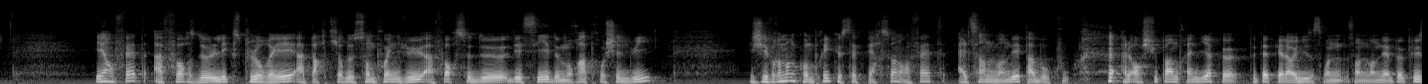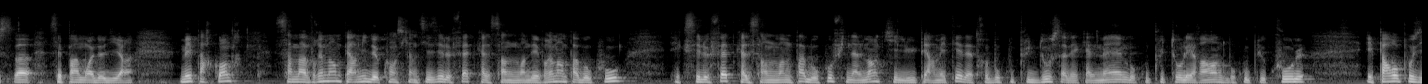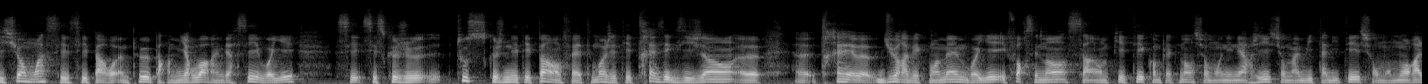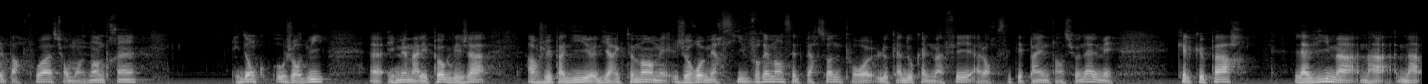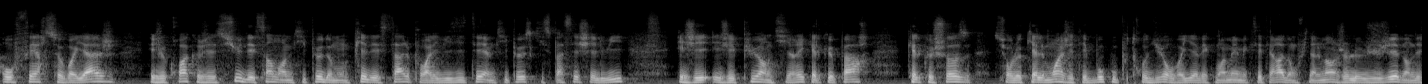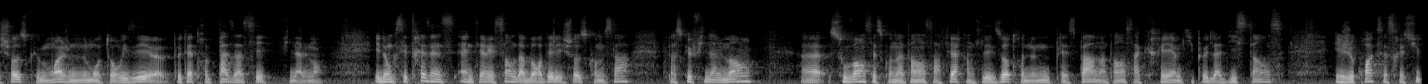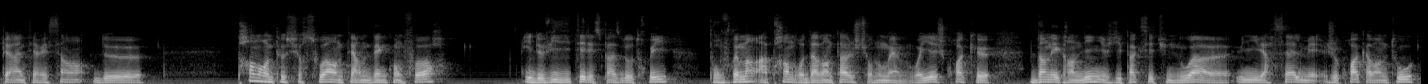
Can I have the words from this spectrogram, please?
Et en fait, à force de l'explorer, à partir de son point de vue, à force d'essayer de, me rapprocher de lui, j'ai vraiment compris que cette personne, en fait, elle s'en demandait pas beaucoup. Alors, je suis pas en train de dire que peut-être qu'elle aurait dû s'en demander un peu plus, ça, c'est pas à moi de dire. Hein. Mais par contre, ça m'a vraiment permis de conscientiser le fait qu'elle s'en demandait vraiment pas beaucoup et que c'est le fait qu'elle s'en demande pas beaucoup finalement qui lui permettait d'être beaucoup plus douce avec elle-même, beaucoup plus tolérante, beaucoup plus cool. Et par opposition, moi, c'est par un peu par miroir inversé, vous voyez, c'est ce que je, tout ce que je n'étais pas en fait. Moi, j'étais très exigeant, euh, euh, très euh, dur avec moi-même, voyez, et forcément, ça empiétait complètement sur mon énergie, sur ma vitalité, sur mon moral parfois, sur mon entrain. Et donc aujourd'hui, et même à l'époque déjà, alors je ne l'ai pas dit directement, mais je remercie vraiment cette personne pour le cadeau qu'elle m'a fait. Alors c'était pas intentionnel, mais quelque part, la vie m'a offert ce voyage et je crois que j'ai su descendre un petit peu de mon piédestal pour aller visiter un petit peu ce qui se passait chez lui et j'ai pu en tirer quelque part quelque chose sur lequel moi j'étais beaucoup trop dur, vous voyez, avec moi-même, etc. Donc finalement, je le jugeais dans des choses que moi je ne m'autorisais euh, peut-être pas assez finalement. Et donc c'est très intéressant d'aborder les choses comme ça parce que finalement, euh, souvent c'est ce qu'on a tendance à faire quand les autres ne nous plaisent pas, on a tendance à créer un petit peu de la distance et je crois que ce serait super intéressant de prendre un peu sur soi en termes d'inconfort et de visiter l'espace d'autrui pour vraiment apprendre davantage sur nous-mêmes. Vous voyez, je crois que dans les grandes lignes, je ne dis pas que c'est une loi euh, universelle, mais je crois qu'avant tout,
